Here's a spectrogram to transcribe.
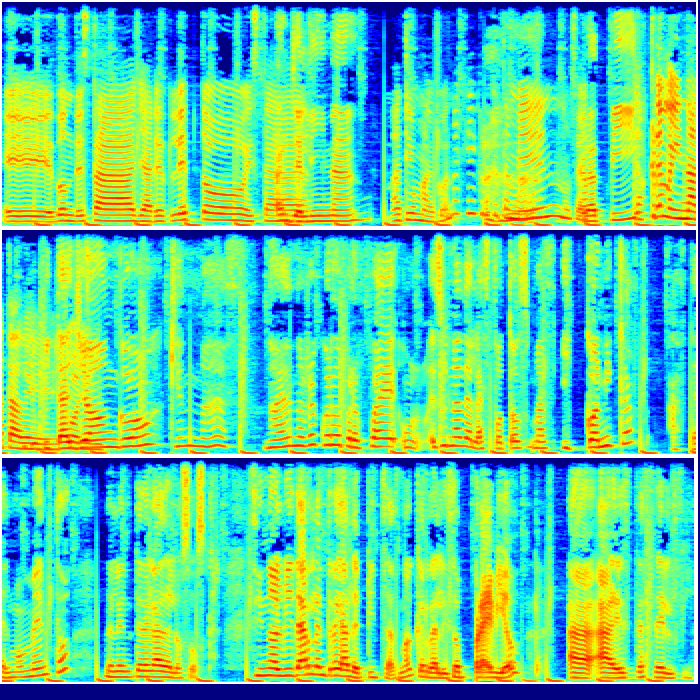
eh, donde está Jared Leto, está Angelina, Matthew McConaughey, creo que Ajá. también, o sea, Brad Pitt, la crema innata de Lupita Hollywood. Nyong'o, ¿quién más? No, no recuerdo, pero fue un- es una de las fotos más icónicas hasta el momento de la entrega de los Oscars. Sin olvidar la entrega de pizzas, ¿no? Que realizó previo a, a este selfie.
